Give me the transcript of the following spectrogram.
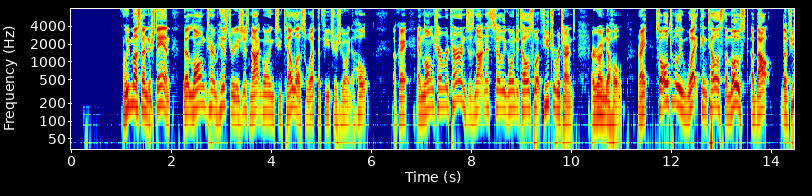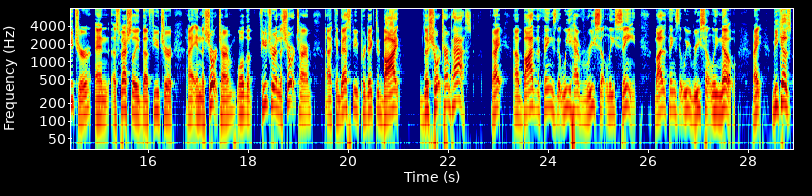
we must understand that long term history is just not going to tell us what the future is going to hold. Okay. And long term returns is not necessarily going to tell us what future returns are going to hold. Right. So ultimately, what can tell us the most about the future and especially the future uh, in the short term? Well, the future in the short term uh, can best be predicted by the short term past. Right. Uh, by the things that we have recently seen, by the things that we recently know. Right. Because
